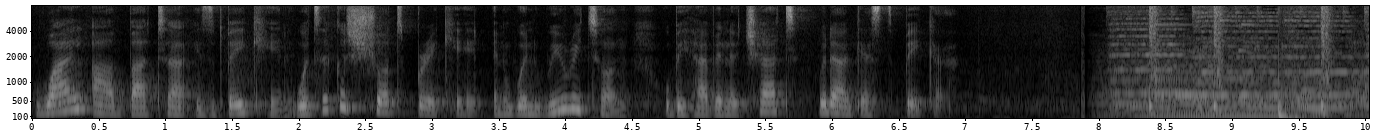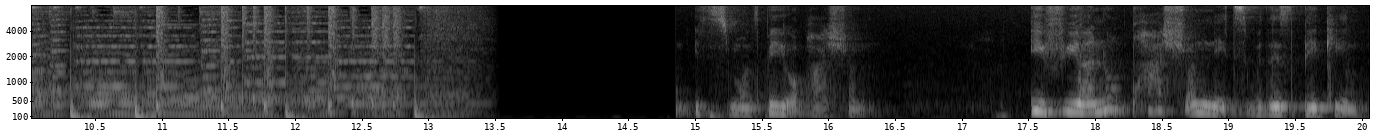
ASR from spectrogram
While our batter is baking, we'll take a short break here and when we return, we'll be having a chat with our guest baker. It must be your passion. If you are not passionate with this baking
